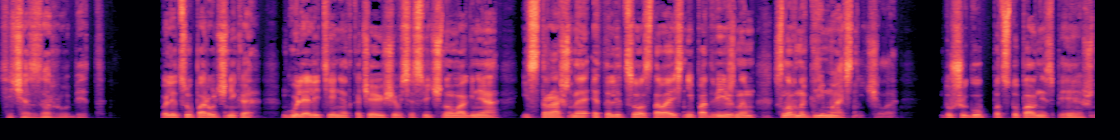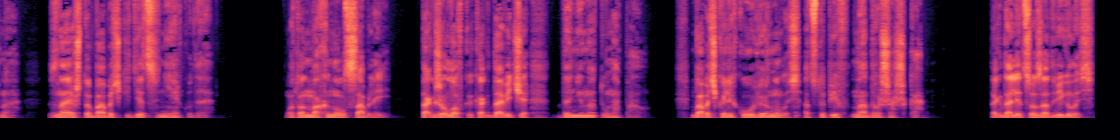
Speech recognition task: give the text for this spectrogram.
Сейчас зарубит. По лицу поручника гуляли тени от качающегося свечного огня — и страшное это лицо, оставаясь неподвижным, словно гримасничало. Душегуб подступал неспешно, зная, что бабочке деться некуда. Вот он махнул саблей, так же ловко, как Давича, да не на ту напал. Бабочка легко увернулась, отступив на два шажка. Тогда лицо задвигалось,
